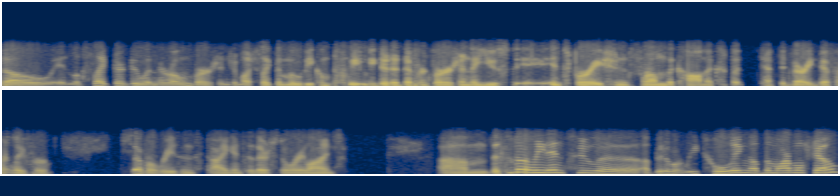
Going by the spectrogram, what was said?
So it looks like they're doing their own version, much like the movie completely did a different version. They used inspiration from the comics, but kept it very differently for several reasons, tying into their storylines. Um, this is going to lead into a, a bit of a retooling of the Marvel show.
